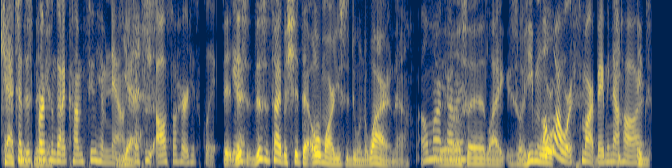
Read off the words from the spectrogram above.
catching this, this person's gonna come to him now. Because he also heard his click. It- Yeah. This is this is the type of shit that Omar used to do in the wire. Now, Omar you know what I'm saying? Like, so he more. Omar works smart, baby, not hard. ex-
